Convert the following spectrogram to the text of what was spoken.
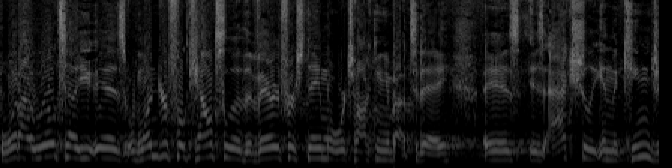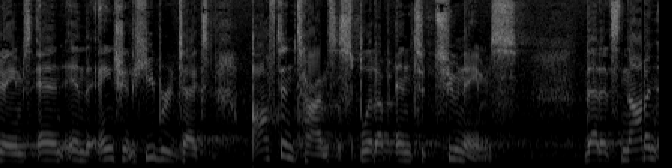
what I will tell you is Wonderful Counselor, the very first name what we're talking about today, is, is actually in the King James and in the ancient Hebrew text, oftentimes split up into two names. That it's not an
